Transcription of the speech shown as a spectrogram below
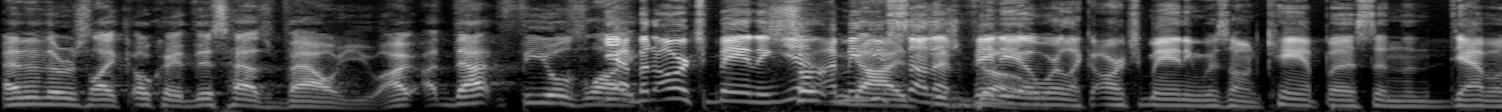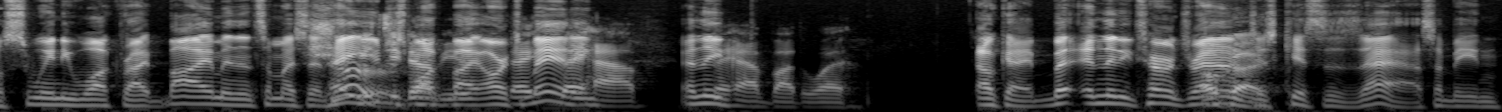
and then there's like, okay, this has value. I that feels like yeah, but Arch Manning, yeah, I mean, you saw that video go. where like Arch Manning was on campus, and then Dabo Swinney walked right by him, and then somebody said, "Hey, you just walked by Arch they, Manning," They have. and then they have, by the way. okay, but and then he turns around and just kisses his ass. I mean,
